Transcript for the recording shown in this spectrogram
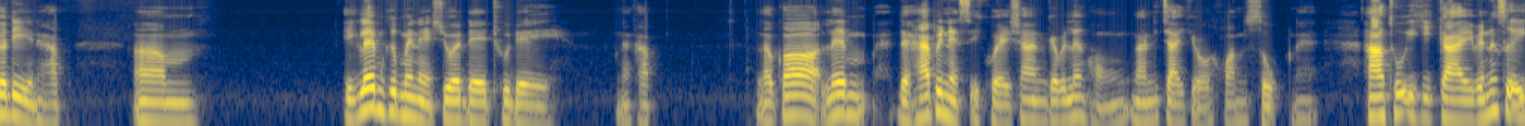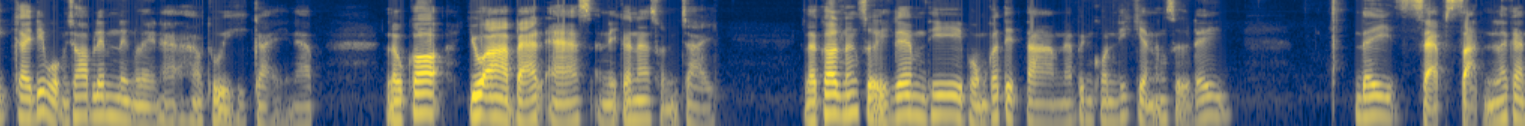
ก็ดีนะครับอีกเล่มคือ manage your day to day นะครับ แล้วก็เล่ม The Happiness Equation ก็เป็นเรื่องของงานวิจัยเกี่ยวกับความสุขนะ How to Ikigai เป็นหนังสืออิกิไกที่ผมชอบเล่มหนึ่งเลยนะ How to Ikigai นะครับ แล้วก็ You Are Badass อันนี้ก็น่าสนใจ แล้วก็หนังสืออีกเล่มที่ผมก็ติดตามนะ เป็นคนที่เขียนหนังสือได้ ได้แสบสันแล้วกัน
